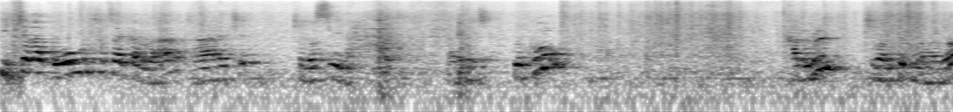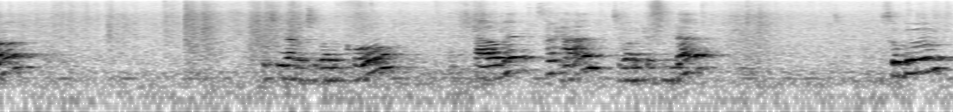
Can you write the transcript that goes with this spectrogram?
입자가 고운 찹쌀가루가 잘 채, 채 넣습니다. 자, 넣고 가루를 집어넣겠습니다. 부침가루 집어넣고 다음에 설탕 집어넣겠습니다. 소금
